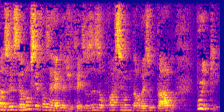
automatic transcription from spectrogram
às vezes eu não sei fazer regra de três, às vezes eu faço e não dá o resultado. Por quê?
